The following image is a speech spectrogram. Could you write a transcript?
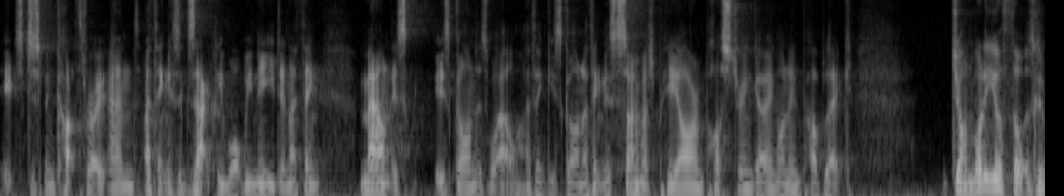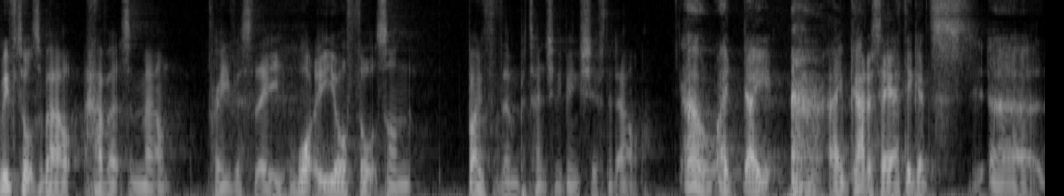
it's just been cutthroat. And I think it's exactly what we need. And I think Mount is is gone as well. I think he's gone. I think there's so much PR and posturing going on in public. John, what are your thoughts? Because we've talked about Havertz and Mount previously. What are your thoughts on both of them potentially being shifted out? Oh, I, I, I've got to say, I think it's, uh,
